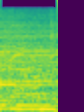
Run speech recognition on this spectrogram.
such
